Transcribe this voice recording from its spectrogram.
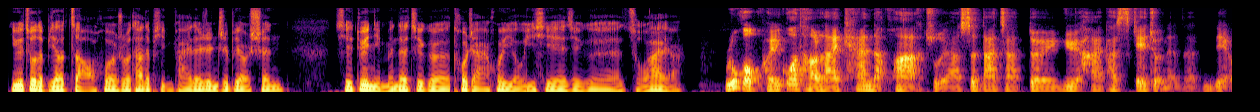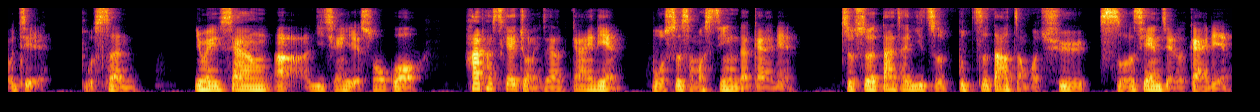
因为做的比较早，或者说它的品牌的认知比较深，其实对你们的这个拓展会有一些这个阻碍啊。如果回过头来看的话，主要是大家对于 Hyper Scheduling 的了解不深，因为像啊以前也说过，Hyper Scheduling 这个概念不是什么新的概念，只是大家一直不知道怎么去实现这个概念。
